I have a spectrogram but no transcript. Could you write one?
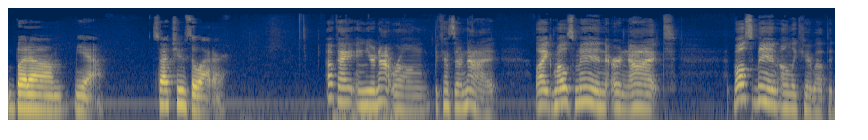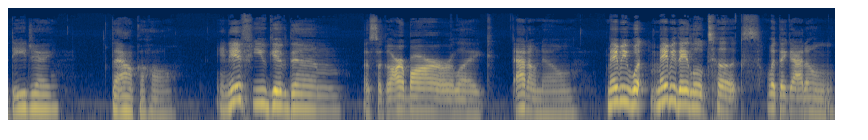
But um, yeah. So I choose the latter. Okay, and you're not wrong because they're not. Like most men are not most men only care about the DJ, the alcohol. And if you give them a cigar bar or like I don't know, maybe what maybe they little tux what they got on.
